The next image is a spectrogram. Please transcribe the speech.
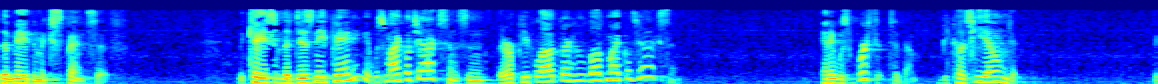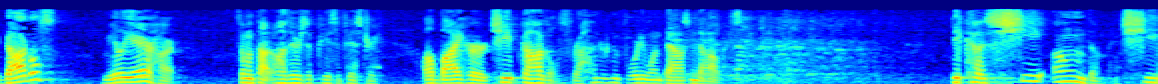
that made them expensive. The case of the Disney painting, it was Michael Jackson's, and there are people out there who love Michael Jackson. And it was worth it to them because he owned it. The goggles, Amelia Earhart. Someone thought, oh, there's a piece of history. I'll buy her cheap goggles for $141,000 because she owned them and she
